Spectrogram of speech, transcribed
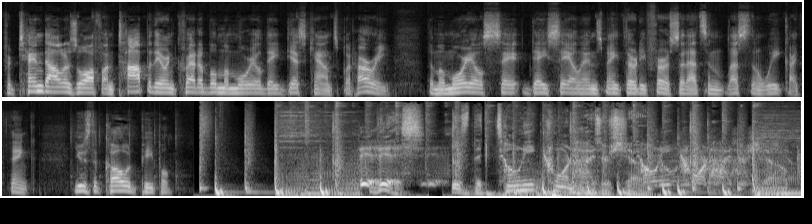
for $10 off on top of their incredible Memorial Day discounts. But hurry, the Memorial Day sale ends May 31st, so that's in less than a week, I think. Use the code, people. This is the Tony Kornheiser Show. Tony Kornheiser Show.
